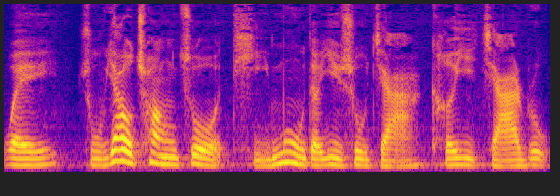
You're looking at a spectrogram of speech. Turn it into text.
为主要创作题目的艺术家可以加入，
